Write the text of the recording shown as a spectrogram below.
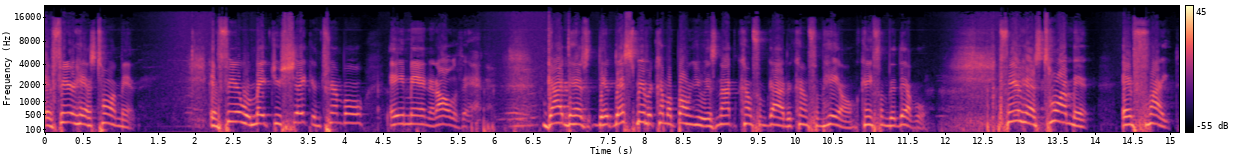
And fear has torment. And fear will make you shake and tremble. Amen. And all of that. God has that, that spirit come upon you is not come from God, it comes from hell, came from the devil. Fear has torment and fright.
